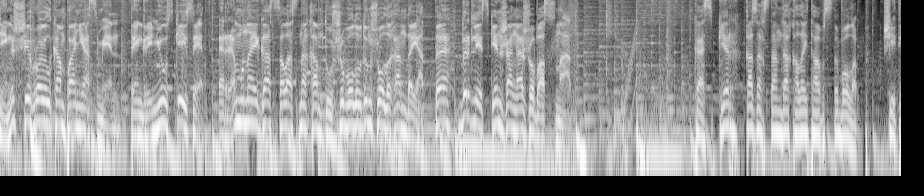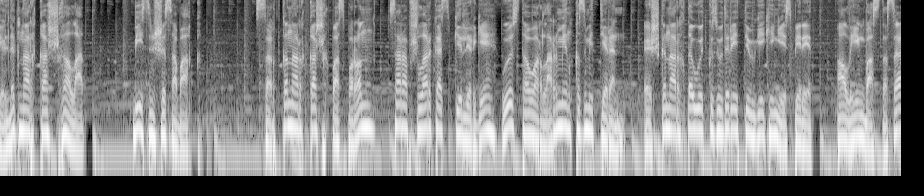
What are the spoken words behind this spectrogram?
теңіз шевройл компаниясы мен тенгриньюс kz ірі мұнай газ саласына қамтушы болудың жолы қандай атты? Бірлескен жаңа жоба ұсынады. Кәсіпкер қазақстанда қалай табысты болып шетелдік нарыққа шыға алады? Бесінші сабақ. Сыртқы нарыққа шықпас бұрын сарапшылар кәсіпкерлерге өз тауарлары мен қызметтерін ішкі нарықта өткізуді реттеуге кеңес береді. Ал ең бастысы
